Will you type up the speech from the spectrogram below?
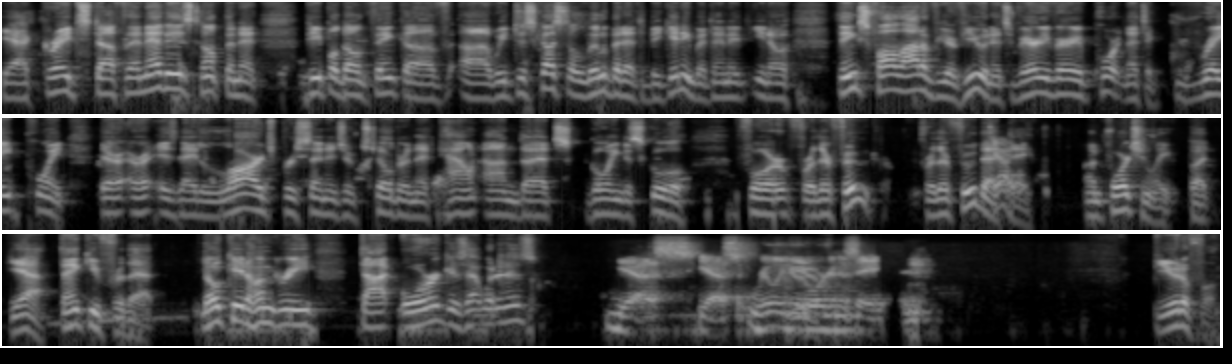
Yeah, great stuff. And that is something that people don't think of. Uh, we discussed a little bit at the beginning, but then it, you know, things fall out of your view, and it's very, very important. That's a great point. There is a large percentage of children that count on that going to school for for their food, for their food that yeah. day. Unfortunately, but yeah, thank you for that. NoKidHungry.org is that what it is? Yes, yes, really good organization. Beautiful.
